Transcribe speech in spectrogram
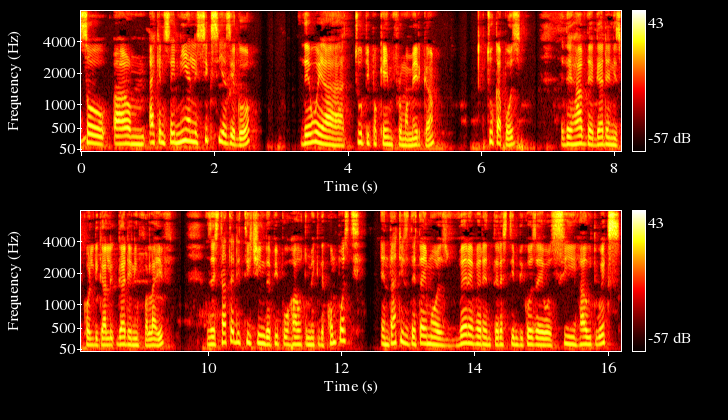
So um, I can say nearly six years ago, there were two people came from America, two couples. They have their garden is called Gardening for Life. They started teaching the people how to make the compost, and that is the time I was very very interesting because I was seeing how it works,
